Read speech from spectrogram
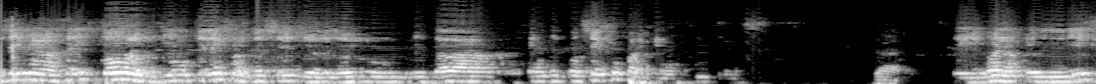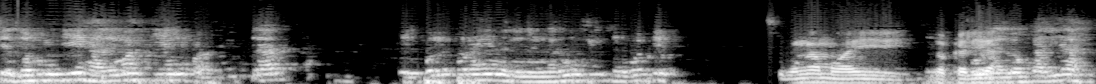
Entonces me va a salir todo lo que tiene teléfono, entonces yo le doy un a la gente el consejo para que nos filtren. Claro. Eh, bueno, el Excel 2010 además tiene para filtrar, eh, puede poner en, en algún filtro cualquier Supongamos ahí por la localidad. localidad,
